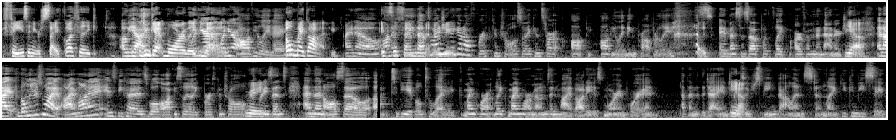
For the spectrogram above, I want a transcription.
phase in your cycle, I feel like Oh, yeah. you get more like when you're men. when you're ovulating. oh my god, I know. It's Honestly, that's why I need to get off birth control so I can start ov- ovulating properly. It messes up with like our feminine energy. Yeah. And I the only reason why I'm on it is because well obviously like birth control Right. reasons and then also um, to be able to like my hor- like my hormones in my body is more important at the end of the day in terms Yeah. of just being balanced and like you can be safe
